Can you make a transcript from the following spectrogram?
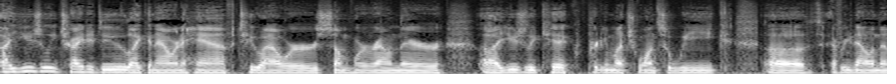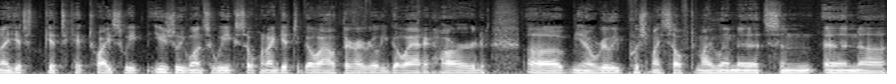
I usually try to do like an hour and a half, two hours, somewhere around there. Uh, I usually kick pretty much once a week. Uh, every now and then I get to, get to kick twice a week, usually once a week. So when I get to go out there, I really go at it hard. Uh, you know, really push myself to my limits, and and uh,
